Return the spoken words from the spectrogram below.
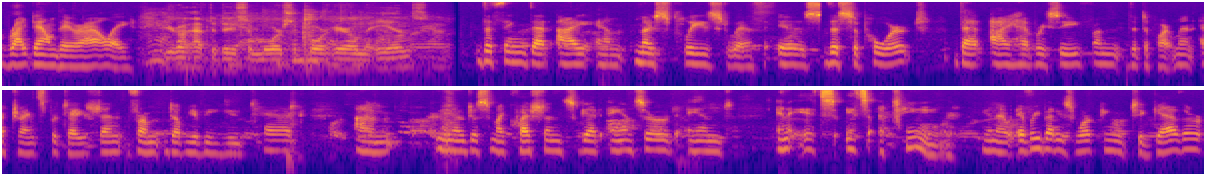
right down their alley. You're gonna have to do some more support here on the ends. The thing that I am most pleased with is the support that I have received from the Department of Transportation, from WVU Tech. Um, you know, just my questions get answered, and and it's it's a team. You know, everybody's working together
